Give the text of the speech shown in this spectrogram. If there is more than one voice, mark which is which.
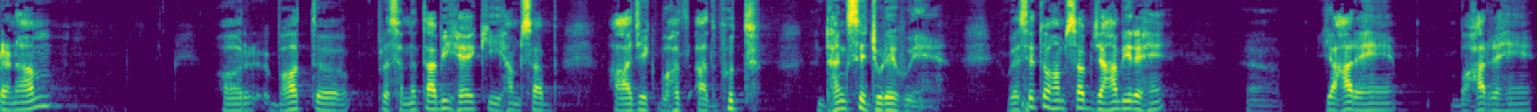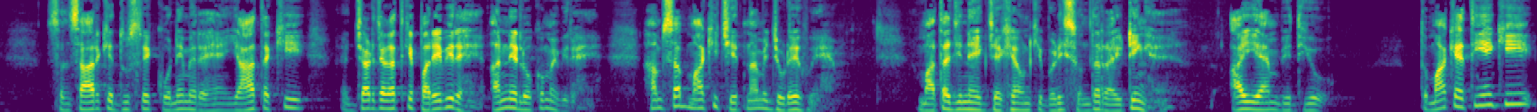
Speaker 1: प्रणाम। और बहुत प्रसन्नता भी है कि हम सब आज एक बहुत अद्भुत ढंग से जुड़े हुए हैं। वैसे तो हम सब जहाँ भी रहें यहाँ रहें, बाहर रहें, संसार के दूसरे कोने में रहें, यहाँ तक कि जड़ जगत के परे भी रहें, अन्य लोगों में भी रहें, हम सब माँ की चेतना में जुड़े हुए हैं। माता जी ने एक जगह उनकी बड़ी सुंदर राइटिंग है आई एम विद यू तो माँ कहती हैं कि,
